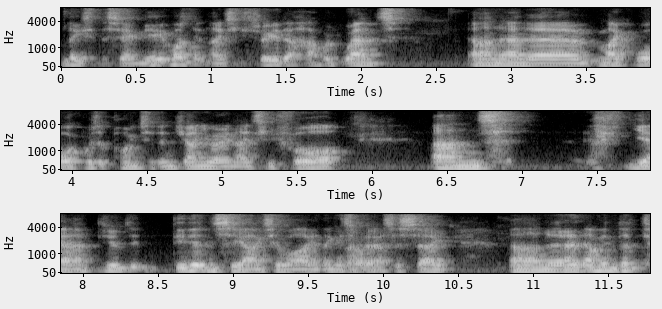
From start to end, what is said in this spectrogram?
later the same year, wasn't it, 93, that Howard went. And then uh, Mike Walker was appointed in January 94. And yeah, you- they didn't see eye to eye, I think it's No. fair to say. And uh, I mean, that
